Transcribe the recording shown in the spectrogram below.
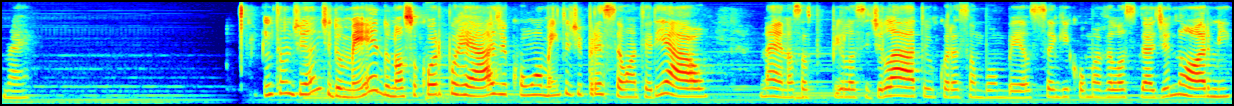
né? Então, diante do medo, nosso corpo reage com um aumento de pressão arterial, né? Nossas pupilas se dilatam, o coração bombeia o sangue com uma velocidade enorme.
